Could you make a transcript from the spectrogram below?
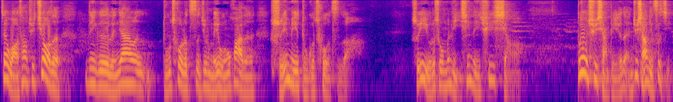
在网上去叫着那个人家读错了字就是没文化的，谁没读过错字啊？所以有的时候我们理性的去想，不用去想别的，你就想你自己，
